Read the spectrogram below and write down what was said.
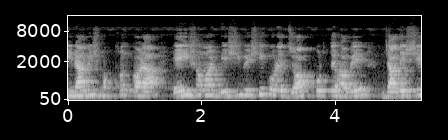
নিরামিষ ভক্ষণ করা এই সময় বেশি বেশি করে জপ করতে হবে যাদের সে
